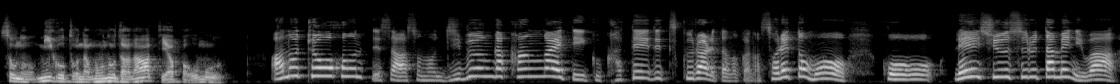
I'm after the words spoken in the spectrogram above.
その見事なものだなってやっぱ思う。あの教本ってさ、その自分が考えていく過程で作られたのかな？それとも、こう、練習するためには、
